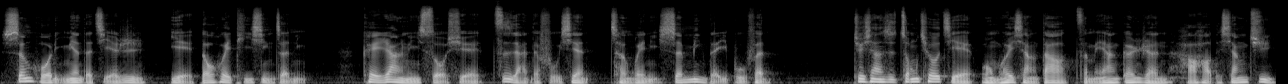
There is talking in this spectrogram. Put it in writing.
生活里面的节日。也都会提醒着你，可以让你所学自然的浮现，成为你生命的一部分。就像是中秋节，我们会想到怎么样跟人好好的相聚；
